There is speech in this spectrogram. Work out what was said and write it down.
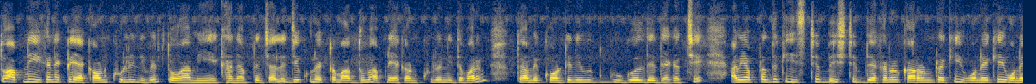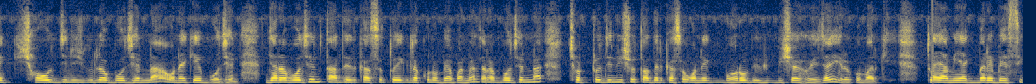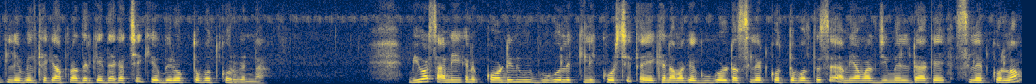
তো আপনি এখানে একটা অ্যাকাউন্ট খুলে নেবেন। তো আমি এখানে আপনি চাইলে যে কোনো একটা মাধ্যমে আপনি অ্যাকাউন্ট খুলে নিতে পারেন। তো আমি কন্টিনিউ উইথ গুগল দিয়ে দেখাচ্ছি। আমি আপনাদেরকে স্টেপ বাই স্টেপ দেখানোর কারণটা কি? অনেকেই অনেক সহজ জিনিসগুলো বোঝেন না, অনেকে বোঝেন। যারা বোঝেন তাদের কাছে তো এগুলো এটা কোনো ব্যাপার না, যারা বোঝেন না, ছোট্ট জিনিসও তাদের কাছে অনেক বড় বিষয় হয়ে যায় এরকম আর কি তো আমি একবারে বেসিক লেভেল থেকে আপনাদেরকে দেখাচ্ছি, কেউ বিরক্ত বোধ করবেন না। ভিউয়ার্স আমি এখানে কন্টিনিউ গুগলে ক্লিক করছি, তাই এখানে আমাকে গুগলটা সিলেক্ট করতে বলতেছে। আমি আমার জিমেলটাকে সিলেক্ট করলাম।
